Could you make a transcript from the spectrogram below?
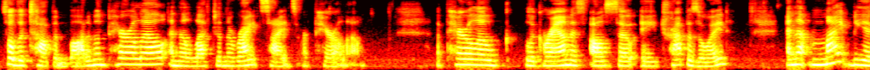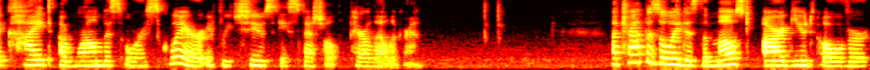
So the top and bottom are parallel and the left and the right sides are parallel. A parallelogram is also a trapezoid and that might be a kite, a rhombus, or a square if we choose a special parallelogram. A trapezoid is the most argued over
